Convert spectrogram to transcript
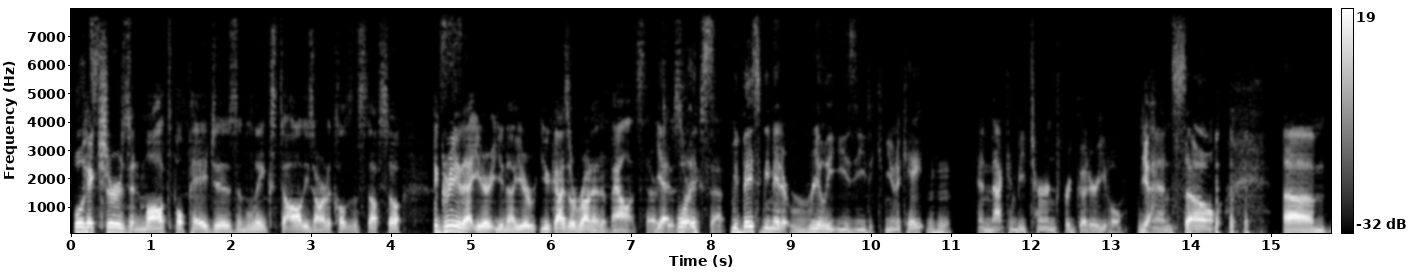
Well, pictures and multiple pages and links to all these articles and stuff. So I agree that you're, you know, you're, you guys are running a balance there yeah, to a well, certain it's extent. we basically made it really easy to communicate, and that can be turned for good or evil. Yeah. and so, um,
